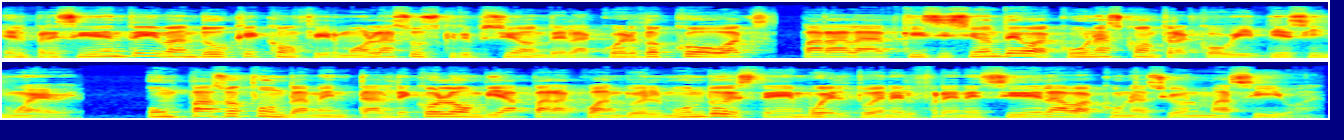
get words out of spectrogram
El presidente Iván Duque confirmó la suscripción del acuerdo COVAX para la adquisición de vacunas contra COVID-19, un paso fundamental de Colombia para cuando el mundo esté envuelto en el frenesí de la vacunación masiva.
